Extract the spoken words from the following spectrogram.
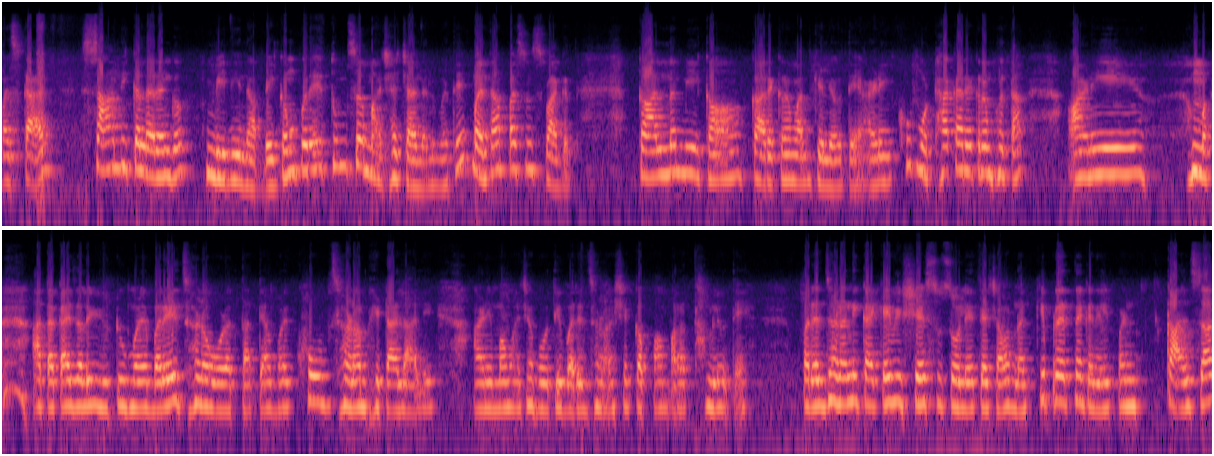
नमस्कार. सानी कलारंग मी नीना बेगमपुरे तुमचं माझ्या चॅनलमध्ये मनापासून स्वागत. काल ना मी एका कार्यक्रमात गेले होते आणि खूप मोठा कार्यक्रम होता. आणि आता काय झालं यूट्यूबमुळे बरेच जणं ओळखतात त्यामुळे खूप जणं भेटायला आली. आणि मग माझ्या भोवती बरेच जणं असे गप्पा मारत थांबले होते. बऱ्याच जणांनी काय काय विषय सुचवले त्याच्यावर नक्की प्रयत्न करेल पण कालचा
